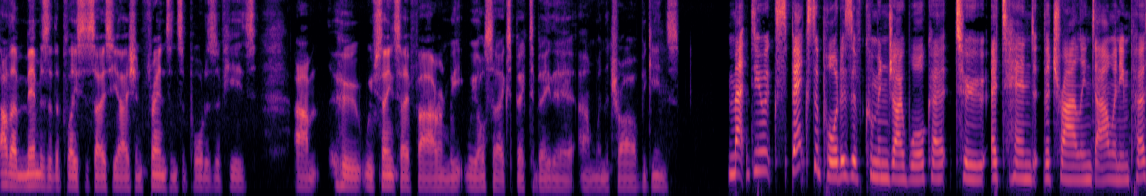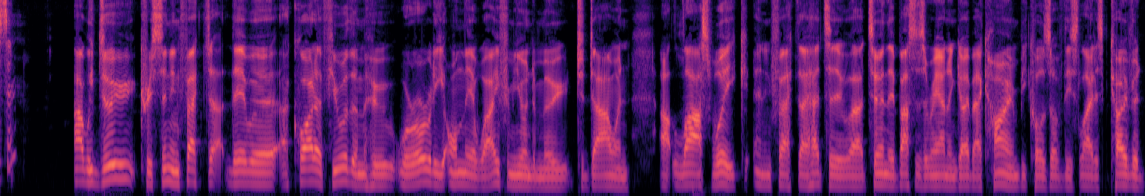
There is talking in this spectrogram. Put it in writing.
other members of the police association, friends and supporters of his, um, who we've seen so far, and we, we also expect to be there um, when the trial begins. Matt, do you expect supporters of Kumanjai Walker to attend the trial in Darwin in person? Uh, we do, Kristen. In fact, uh, there were uh, quite a few of them who were already on their way from Yuendumu to Darwin uh, last week. And in fact, they had to uh, turn their buses around and go back home because of this latest COVID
